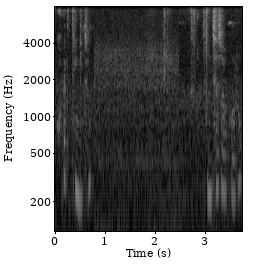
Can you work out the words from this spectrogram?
코렉팅이죠. 전체적으로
